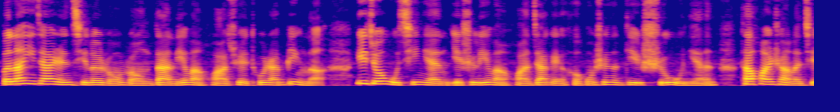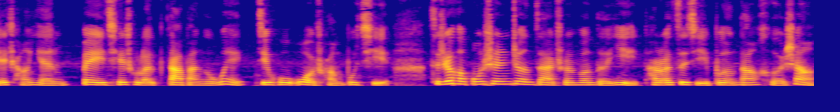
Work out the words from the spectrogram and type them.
本来一家人其乐融融，但李婉华却突然病了。一九五七年，也是李婉华嫁给何鸿燊的第十五年，她患上了结肠炎，被切除了大半个胃，几乎卧床不起。此时何鸿燊正在春风得意，他说自己不能当和尚，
